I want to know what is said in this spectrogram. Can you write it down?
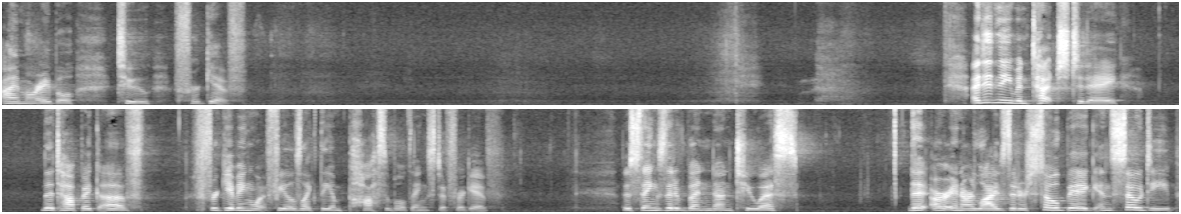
I'm more able to forgive. I didn't even touch today the topic of forgiving what feels like the impossible things to forgive. Those things that have been done to us that are in our lives that are so big and so deep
